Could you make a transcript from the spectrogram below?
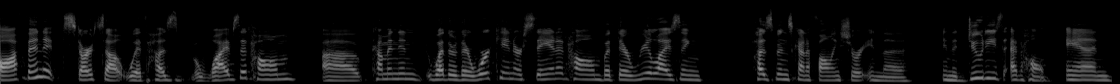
often it starts out with hus- wives at home uh, coming in, whether they're working or staying at home, but they're realizing husbands kind of falling short in the in the duties at home and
